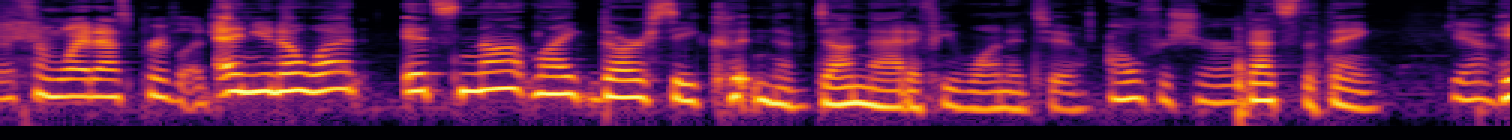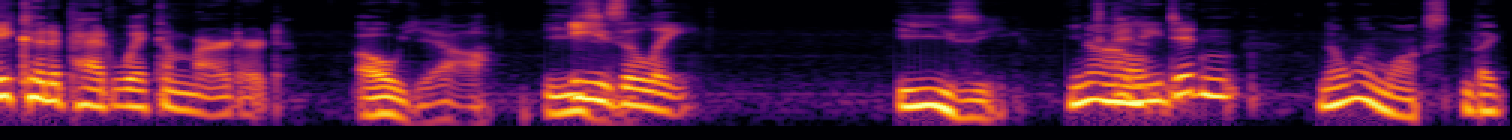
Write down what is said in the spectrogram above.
that's some white ass privilege. And you know what? It's not like Darcy couldn't have done that if he wanted to. oh, for sure. That's the thing. Yeah. He could have had Wickham murdered Oh yeah. Easy. easily, Easy. You know how and he didn't. no one walks like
